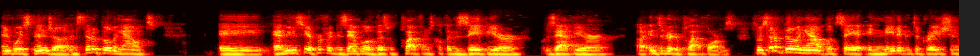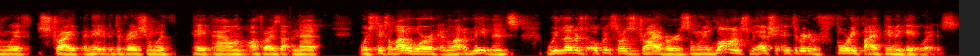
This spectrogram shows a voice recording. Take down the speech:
invoice Ninja instead of building out a and you see a perfect example of this with platforms called like Zapier, Zapier, uh, integrated platforms. So instead of building out, let's say, a native integration with Stripe, a native integration with PayPal and Authorize.net, which takes a lot of work and a lot of maintenance, we leveraged open source drivers. So when we launched, we actually integrated with 45 payment gateways.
